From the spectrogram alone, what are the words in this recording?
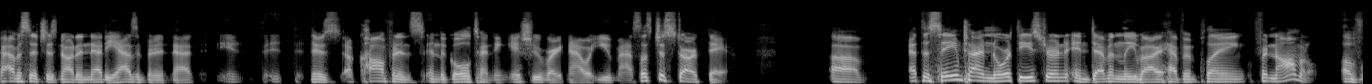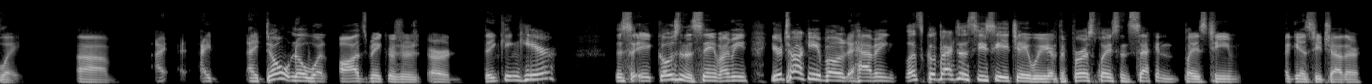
Pavicic is not in net. He hasn't been in net. It, it, there's a confidence in the goaltending issue right now at UMass. Let's just start there. Um, at the same time, Northeastern and Devon Levi have been playing phenomenal of late. Um, I I I don't know what odds makers are are thinking here. This it goes in the same. I mean, you're talking about having. Let's go back to the CCHA. We have the first place and second place team against each other,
